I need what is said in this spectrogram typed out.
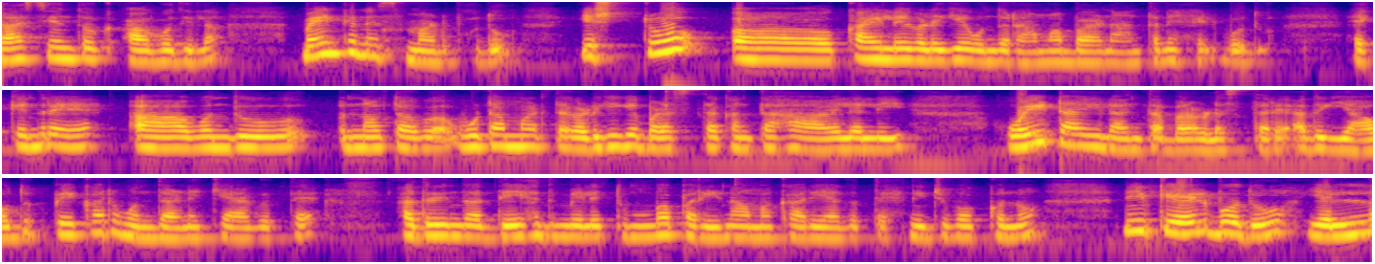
ಜಾಸ್ತಿ ಅಂತ ಆಗೋದಿಲ್ಲ. ಮೇಂಟೆನೆನ್ಸ್ ಮಾಡ್ಬೋದು. ಎಷ್ಟೋ ಕಾಯಿಲೆಗಳಿಗೆ ಒಂದು ರಾಮಬಾಣ ಅಂತಲೇ ಹೇಳ್ಬೋದು. ಯಾಕೆಂದರೆ ಒಂದು ನಾವು ತಗೋ ಊಟ ಮಾಡ್ತಾ, ಅಡುಗೆಗೆ ಬಳಸ್ತಕ್ಕಂತಹ ಆಯಿಲಲ್ಲಿ ವೈಟ್ ಆಯಿಲ್ ಅಂತ ಬಳಸ್ತಾರೆ. ಅದು ಯಾವುದಕ್ಕೆ ಬೇಕಾದ್ರೂ ಹೊಂದಾಣಿಕೆ ಆಗುತ್ತೆ. ಅದರಿಂದ ದೇಹದ ಮೇಲೆ ತುಂಬ ಪರಿಣಾಮಕಾರಿಯಾಗುತ್ತೆ. ನಿಜಕ್ಕೂ ನೀವು ಕೇಳ್ಬೋದು, ಎಲ್ಲ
